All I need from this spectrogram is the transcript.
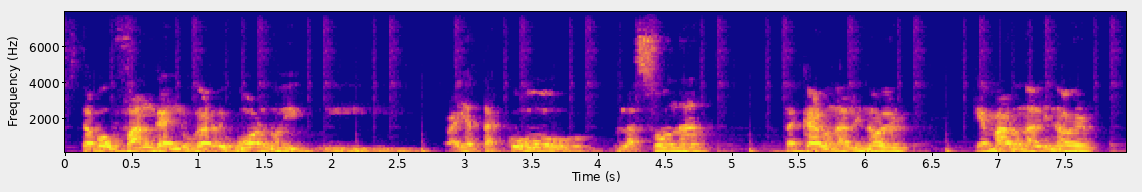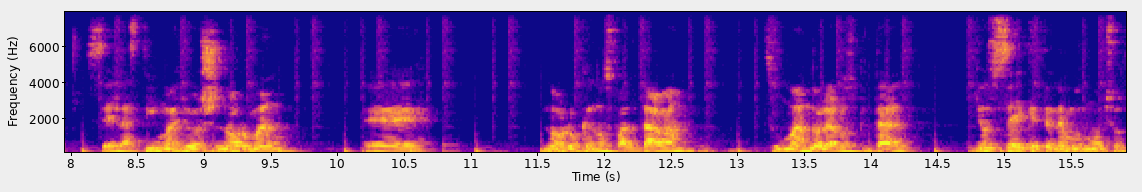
estaba Ufanga en lugar de Ward, ¿no? Y, ahí atacó la zona, atacaron a Lenoir, quemaron a Lenoir, se lastima Josh Norman, eh, ¿no? Lo que nos faltaba, sumándole al hospital. Yo sé que tenemos muchos,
